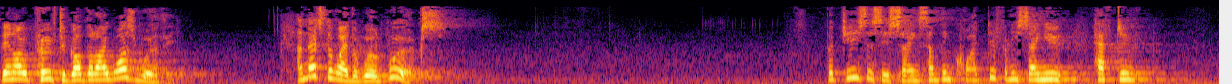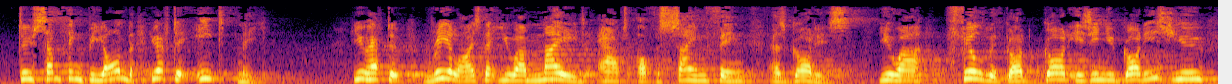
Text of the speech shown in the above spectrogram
then I would prove to God that I was worthy. And that's the way the world works. But Jesus is saying something quite different. He's saying you have to do something beyond, you have to eat me. You have to realize that you are made out of the same thing as God is. You are filled with God. God is in you. God is you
